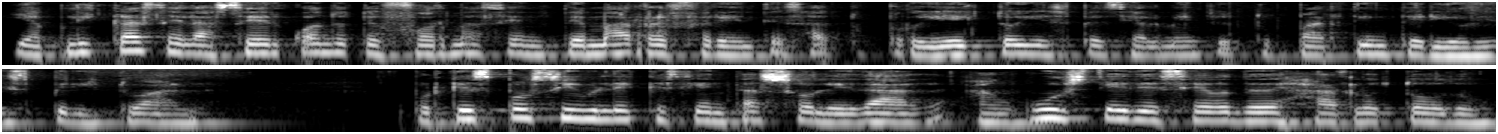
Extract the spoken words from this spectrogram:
y aplicas el hacer cuando te formas en temas referentes a tu proyecto y especialmente tu parte interior y espiritual, porque es posible que sientas soledad, angustia y deseo de dejarlo todo.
